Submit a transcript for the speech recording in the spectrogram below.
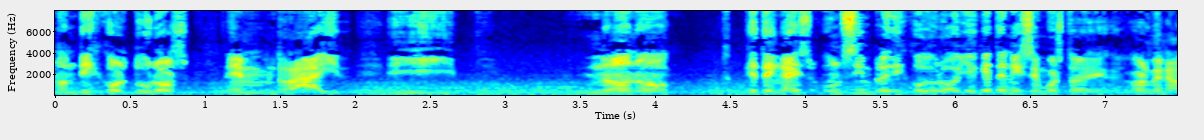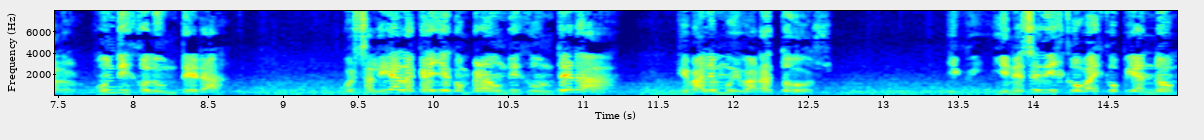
con discos duros en RAID y... No, no, que tengáis un simple disco duro. Oye, ¿qué tenéis en vuestro ordenador? ¿Un disco de un tera? Pues salir a la calle a comprar un disco de un tera, que valen muy baratos. Y, y en ese disco vais copiando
